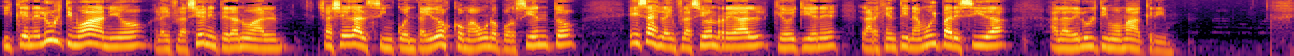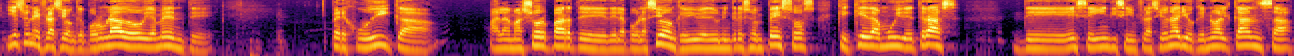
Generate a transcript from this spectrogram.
y que en el último año la inflación interanual ya llega al 52,1%. Esa es la inflación real que hoy tiene la Argentina, muy parecida a la del último Macri. Y es una inflación que por un lado obviamente perjudica a la mayor parte de la población que vive de un ingreso en pesos, que queda muy detrás de ese índice inflacionario que no alcanza,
